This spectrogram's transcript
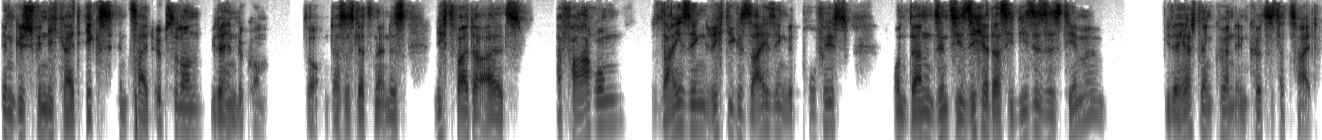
in Geschwindigkeit X, in Zeit Y wieder hinbekommen. So, das ist letzten Endes nichts weiter als Erfahrung, Sizing, richtiges Sizing mit Profis. Und dann sind Sie sicher, dass Sie diese Systeme wiederherstellen können in kürzester Zeit.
